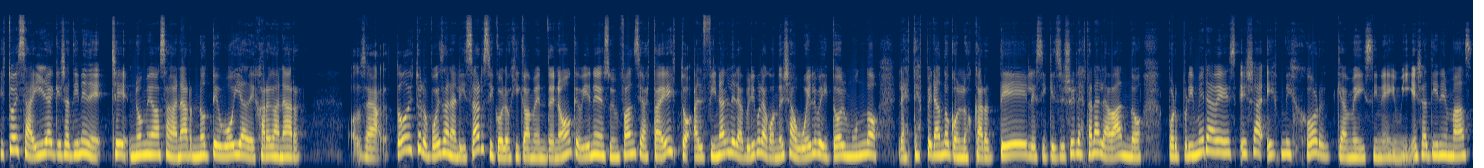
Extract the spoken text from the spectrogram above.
es toda esa ira que ella tiene de, che, no me vas a ganar, no te voy a dejar ganar. O sea, todo esto lo puedes analizar psicológicamente, ¿no? Que viene de su infancia hasta esto. Al final de la película, cuando ella vuelve y todo el mundo la está esperando con los carteles y qué sé yo, y la están alabando, por primera vez ella es mejor que Amazing Amy. Ella tiene más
